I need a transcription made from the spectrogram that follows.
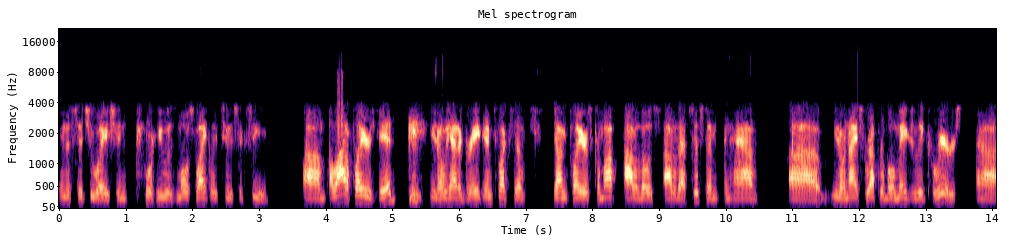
in a situation where he was most likely to succeed. Um, a lot of players did. you know, we had a great influx of young players come up out of those out of that system and have uh, you know nice reputable major league careers. Uh,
